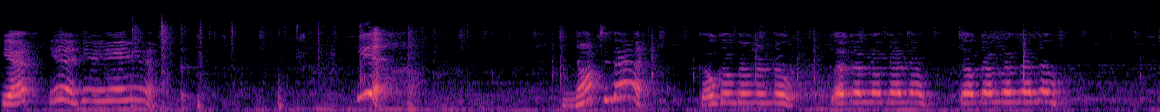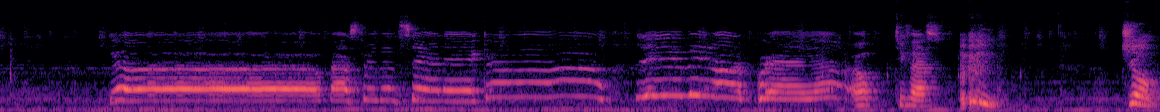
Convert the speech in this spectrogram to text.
Yeah, yeah, yeah, yeah, yeah. Yeah. Not too bad. Go, go, go, go, go. Go, go, go, go, go. Go, go, go, go, go. Go faster than Santa. Go. Living on a prayer. Oh, too fast. Jump.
